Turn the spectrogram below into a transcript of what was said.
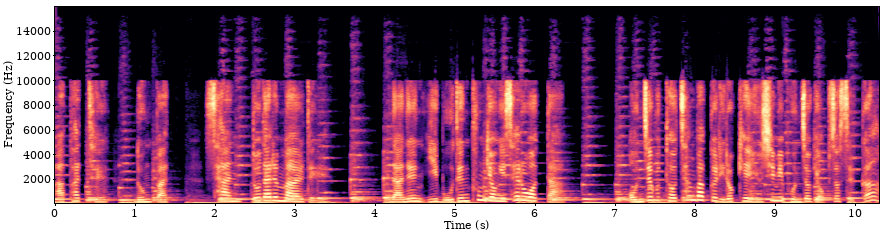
아파트, 논밭, 산, 또 다른 마을들. 나는 이 모든 풍경이 새로웠다. 언제부터 창밖을 이렇게 유심히 본 적이 없었을까?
